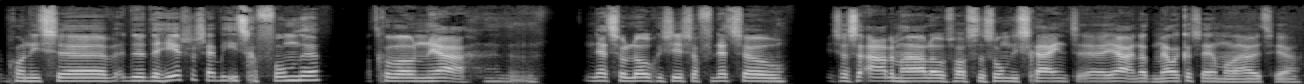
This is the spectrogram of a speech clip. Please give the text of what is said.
hebben gewoon iets. de, de heersers hebben iets gevonden. Wat gewoon, ja. net zo logisch is of net zo is als ze ademhalen of als de zon die schijnt. Uh, ja, en dat melken ze helemaal uit. Ja,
